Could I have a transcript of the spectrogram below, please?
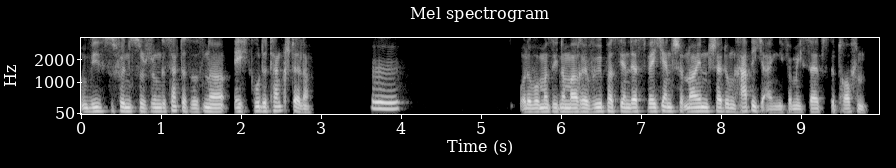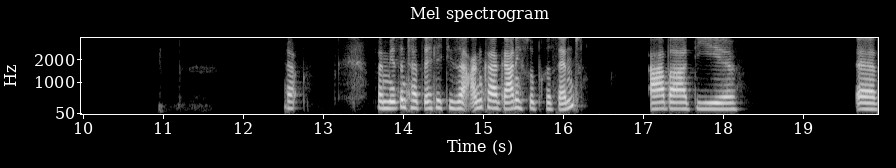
wie findest du schon gesagt, das ist eine echt gute Tankstelle. Mhm oder wo man sich nochmal Revue passieren lässt, welche neuen Entscheidungen habe ich eigentlich für mich selbst getroffen? Ja, bei mir sind tatsächlich diese Anker gar nicht so präsent, aber die, äh,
